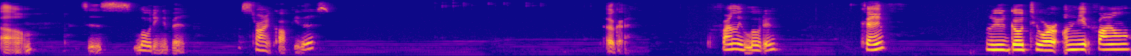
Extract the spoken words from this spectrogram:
Um, this is loading a bit. Let's try and copy this. Okay. Finally loaded. Okay. We would go to our unmute file.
